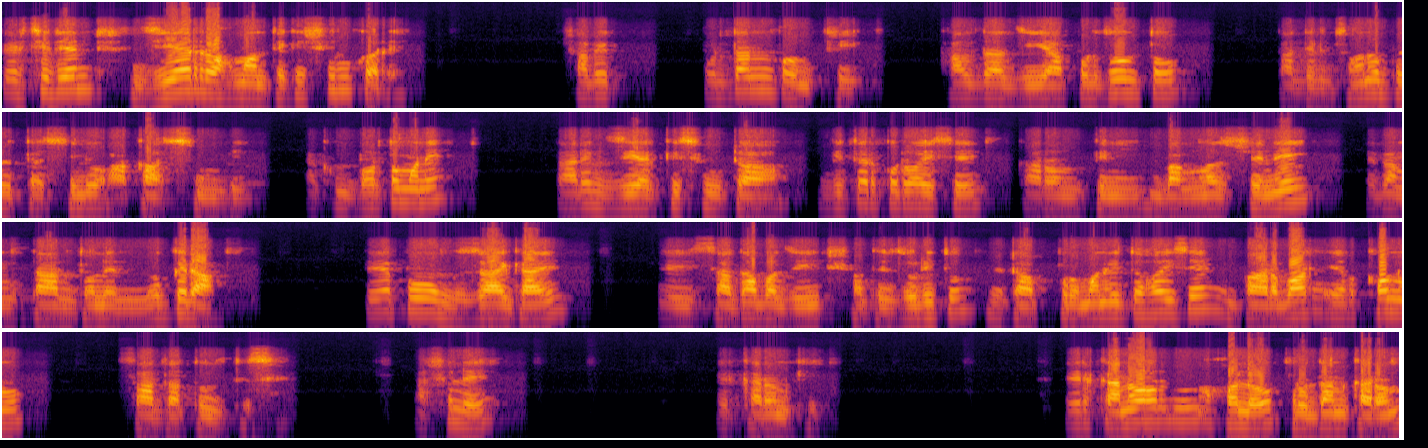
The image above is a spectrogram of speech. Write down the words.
প্রেসিডেন্ট জিয়ার রহমান থেকে শুরু করে সাবেক প্রধানমন্ত্রী খালদা জিয়া পর্যন্ত তাদের জনপ্রিয়তা ছিল আকাশচুম্বী। এখন বর্তমানে তারেক জিয়ার কিছুটা বিতর্ক রয়েছে, কারণ তিনি বাংলাদেশে নেই এবং তার দলের লোকেরা ব্যাপক জায়গায় এই চাঁদাবাজির সাথে জড়িত, এটা প্রমাণিত হয়েছে, বারবার এখনও চাঁদা তুলতেছে। আসলে এর কারণ কি? এর কারণ হলো প্রধান কারণ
